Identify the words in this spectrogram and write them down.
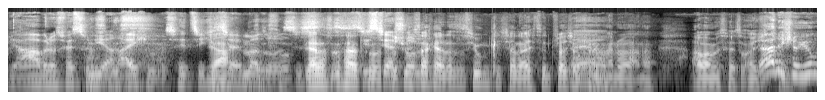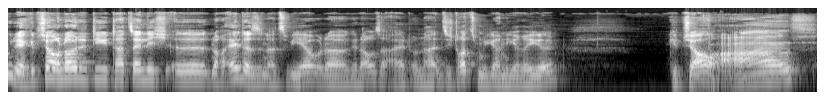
ja, aber das wirst du nie erreichen. Das hitzig ja, ist ja immer so. so. ja, das ist halt so. Ja das, ich sag ja, das ist jugendlicher Leichtsinn, vielleicht auch ja, von dem einen oder anderen. Aber müssen wir jetzt euch. Ja, nicht nur Jugendliche. Gibt es ja auch Leute, die tatsächlich äh, noch älter sind als wir oder genauso alt und halten sich trotzdem nicht an die Regeln. Gibt's ja auch. Was?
